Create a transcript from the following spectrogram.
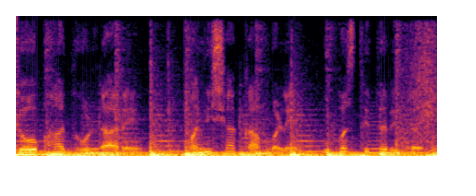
ಶೋಭಾ ಧೋಂಡಾರೆ, ಮನಿಷಾ ಕಾಂಬಳೆ ಉಪಸ್ಥಿತರಿದ್ದರು.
